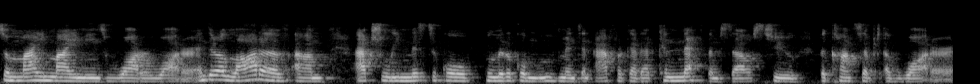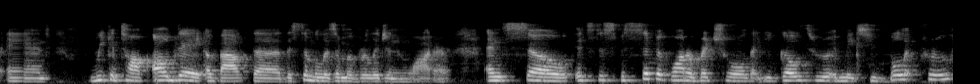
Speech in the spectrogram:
So Mai Mai means water, water. And there are a lot of um, actually mystical political movements in Africa that connect themselves to the concept of water. And we can talk all day about the, the symbolism of religion and water. And so it's the specific water ritual that you go through, it makes you bulletproof.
